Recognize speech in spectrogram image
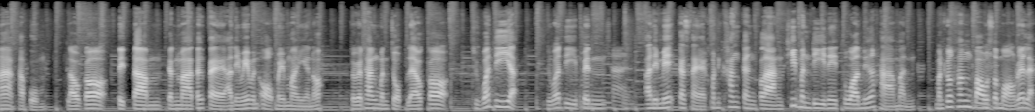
มากครับผม เราก็ติดตามกันมาตั้งแต่อนิเมะมันออกใหม่ๆอะเนาะจนกระทั่งมันจบแล้วก็ถือว่าดีอะถือว่าดีเป็นใช่อนิเมะกระแสค่อนข้างกลางๆ ที่มันดีในตัวเนื้อหามัน มันค่อนข้างเบาสมองด้วยแหละ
